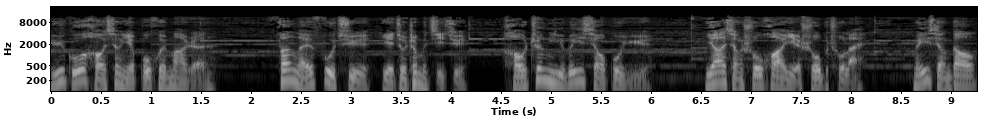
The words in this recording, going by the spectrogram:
雨果好像也不会骂人，翻来覆去也就这么几句。郝正义微笑不语。丫想说话也说不出来，没想到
